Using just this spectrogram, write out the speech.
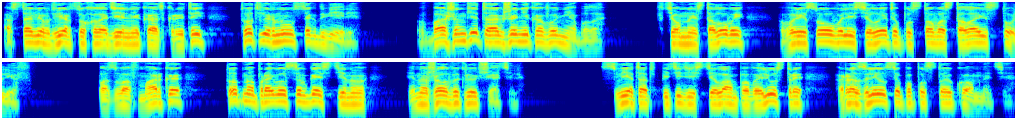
Оставив дверцу холодильника открытой, тот вернулся к двери. В башенке также никого не было. В темной столовой вырисовывали силуэты пустого стола и стульев. Позвав Марка, тот направился в гостиную и нажал выключатель. Свет от 50-ламповой люстры разлился по пустой комнате.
